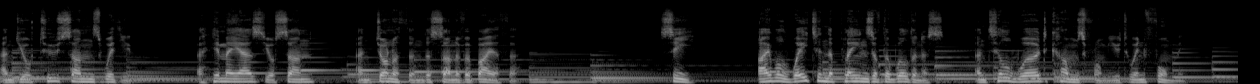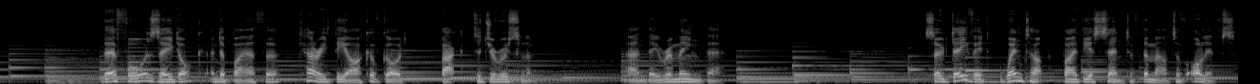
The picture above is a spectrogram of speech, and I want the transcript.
and your two sons with you, Ahimaaz your son, and Jonathan the son of Abiathar. See, I will wait in the plains of the wilderness until word comes from you to inform me. Therefore Zadok and Abiathar carried the ark of God back to Jerusalem and they remained there. So David went up by the ascent of the Mount of Olives,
